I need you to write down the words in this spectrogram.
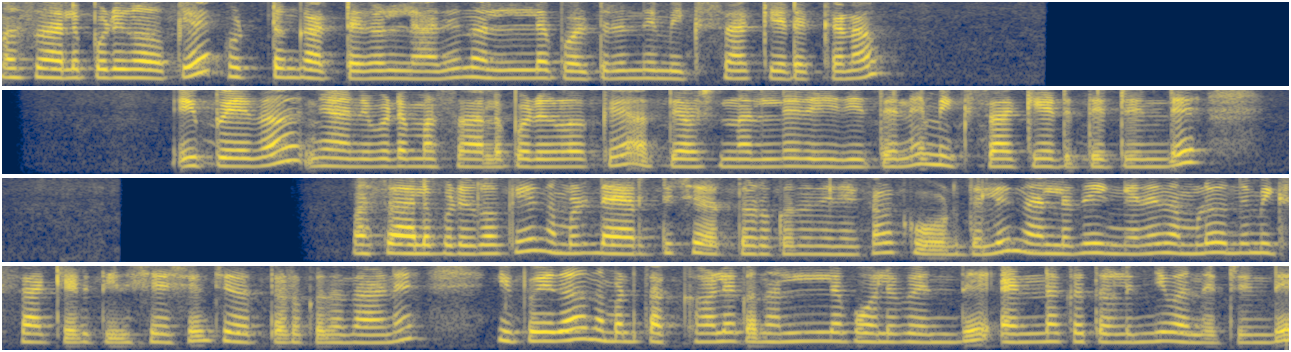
മസാലപ്പൊടികളൊക്കെ ഒട്ടും കട്ടകളില്ലാതെ നല്ല പോലെ തന്നെ മിക്സാക്കി എടുക്കണം. ഇപ്പോൾ ഇതാ ഞാനിവിടെ മസാലപ്പൊടികളൊക്കെ അത്യാവശ്യം നല്ല രീതിയിൽ തന്നെ മിക്സാക്കി എടുത്തിട്ടുണ്ട്. മസാലപ്പൊടികളൊക്കെ നമ്മൾ ഡയറക്റ്റ് ചേർത്ത് കൊടുക്കുന്നതിനേക്കാൾ കൂടുതൽ നല്ലത് ഇങ്ങനെ നമ്മൾ ഒന്ന് മിക്സാക്കി എടുത്തതിന് ശേഷം ചേർത്ത് കൊടുക്കുന്നതാണ്. ഇപ്പോൾ ഇതാ നമ്മുടെ തക്കാളിയൊക്കെ നല്ലപോലെ വെന്ത് എണ്ണയൊക്കെ തെളിഞ്ഞ് വന്നിട്ടുണ്ട്.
